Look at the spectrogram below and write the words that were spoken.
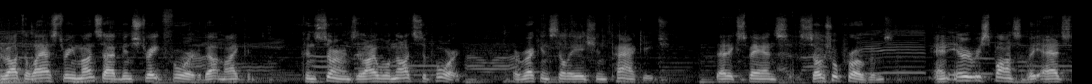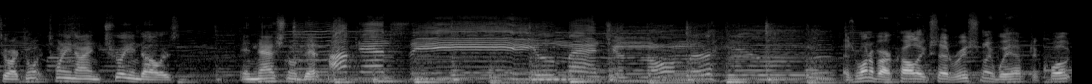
Throughout the last three months, I've been straightforward about my con- concerns that I will not support a reconciliation package that expands social programs and irresponsibly adds to our $29 trillion in national debt. As one of our colleagues said recently, we have to, quote,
